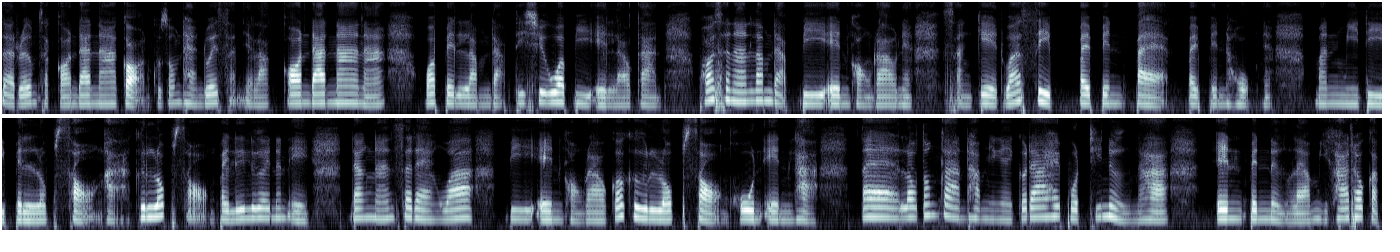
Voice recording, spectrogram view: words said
จะเริ่มจากก้อนด้านหน้าก่อนครูส้มแทนด้วยสัญลักษณ์ก้อนด้านหน้านะ ว่าเป็นลำดับที่ชื่อว่า bn แล้วกัน เพราะฉะนั้นลำดับ bn ของเราเนี่ยสังเกตว่า 10ไปเป็น 8 ไปเป็น 6 เนี่ย มันมี d เป็นลบ 2 ค่ะ คือลบ 2 ไปเรื่อย ๆ นั่นเอง ดังนั้นแสดงว่า bn ของเราก็คือลบ 2 คูณ n ค่ะ แต่เราต้องการทำยังไงก็ได้ให้พจน์ที่ 1 นะคะ n เป็น 1 แล้วมีค่าเท่ากับ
